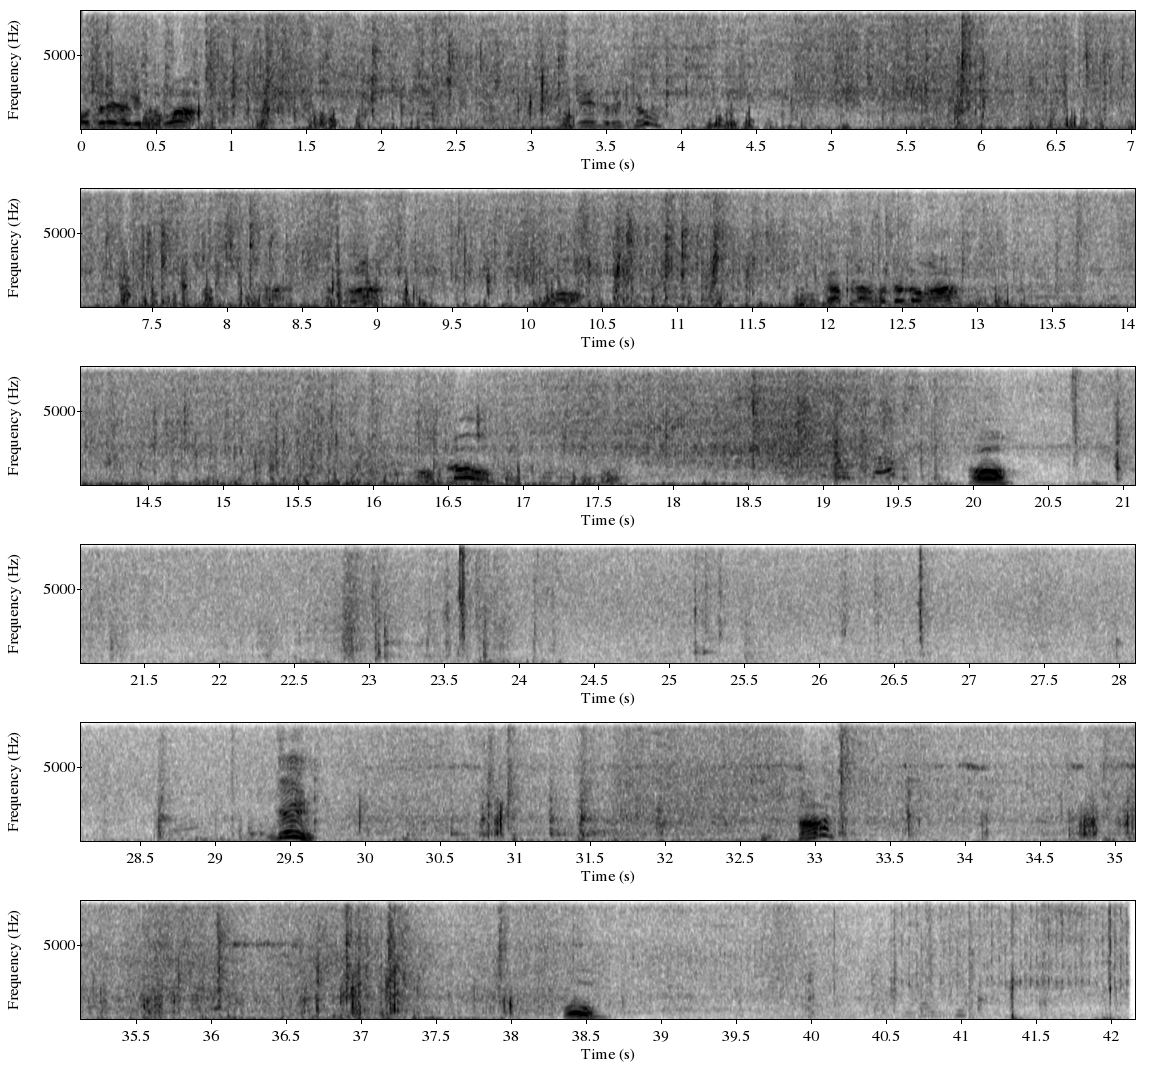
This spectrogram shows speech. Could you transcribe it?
O, dali, agis mo nga. Sige, diretso. Ah. Oh. O, gap na, madulong ha. slow. Oh. Yay. Huh? Oh.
